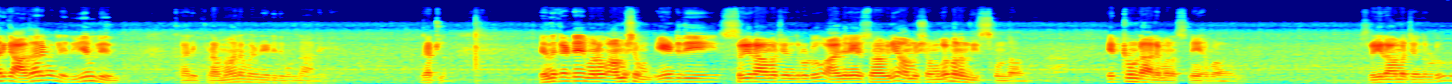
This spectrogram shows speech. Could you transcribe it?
దానికి ఆధారమే లేదు. ఏం లేదు. కానీ ప్రమాణం అనేది ఉండాలి. గట్ల. ఎందుకంటే మనం అంశం ఏంటిది? శ్రీరామచంద్రుడు ఆంజనేయ స్వామిని అంశంగా మనం తీసుకుందాం. ఎట్లుండాలి మన స్నేహభావం? శ్రీరామచంద్రుడు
